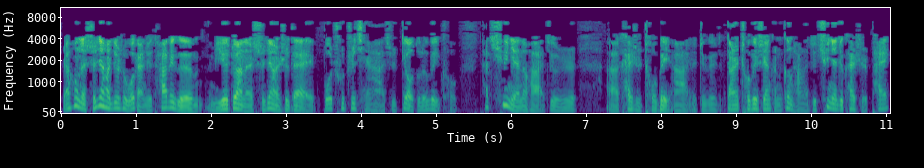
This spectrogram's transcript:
然后呢，实际上就是我感觉它这个《芈月传》呢，实际上是在播出之前啊，是吊足了胃口。它去年的话就是啊开始筹备啊，这个当然筹备时间可能更长了，就去年就开始拍，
